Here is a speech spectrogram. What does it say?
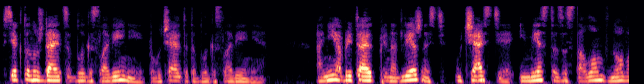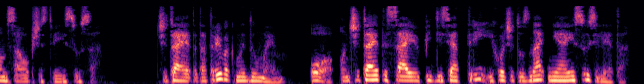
все, кто нуждается в благословении, получают это благословение. Они обретают принадлежность, участие и место за столом в новом сообществе Иисуса. Читая этот отрывок, мы думаем, о, он читает Исаию 53 и хочет узнать, не о Иисусе ли это.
